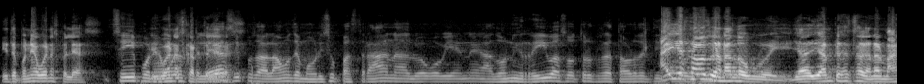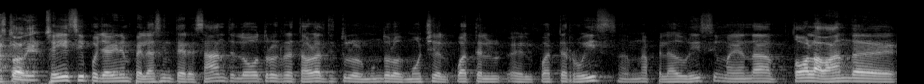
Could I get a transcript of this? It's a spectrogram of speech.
Y te ponía buenas peleas. sí, ponía Y buenas buenas, peleas, sí, pues hablamos de Mauricio Pastrana, luego viene Adoni Rivas, otro retador del título. Ahí ya estabas del ganando, güey. Ya, ya empezaste a ganar más todavía. Sí, sí, pues ya vienen peleas interesantes. Luego otro retador al título del mundo, los moches del cuate, el, el cuate Ruiz, una pelea durísima. Ahí anda toda la banda de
